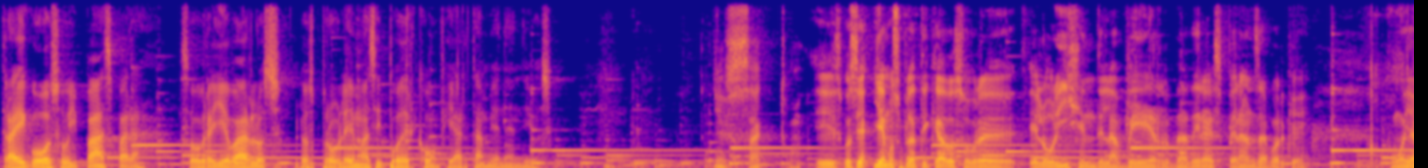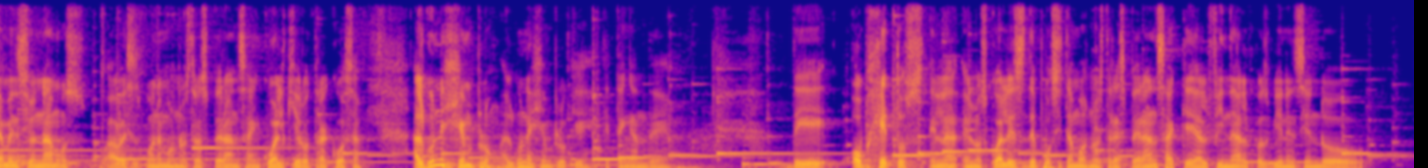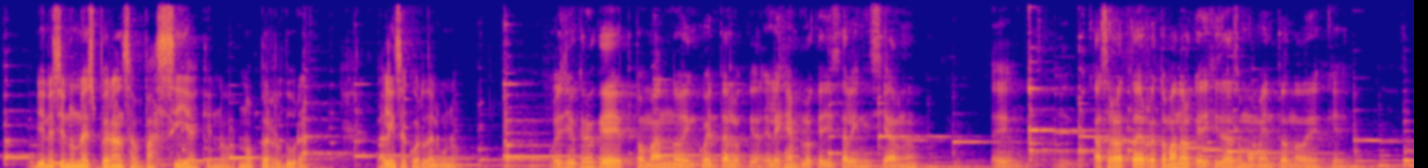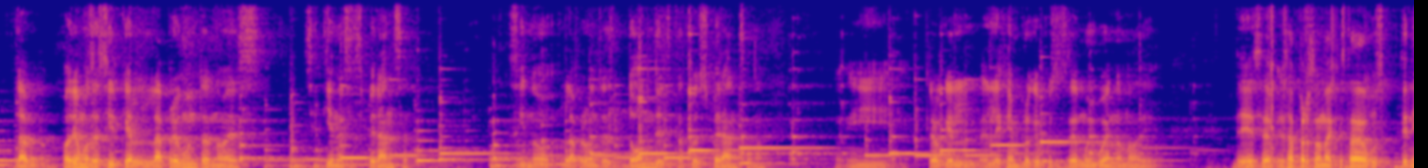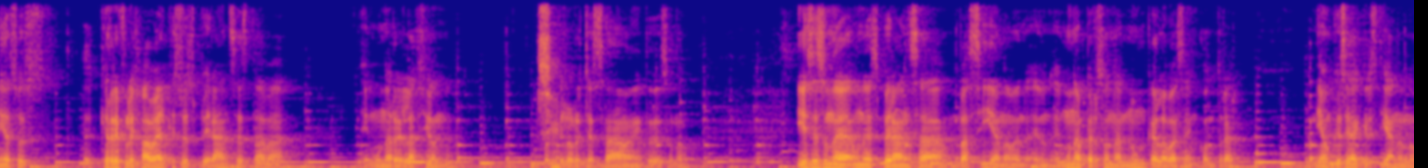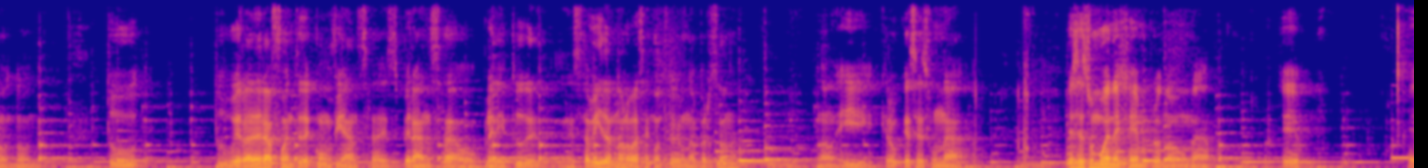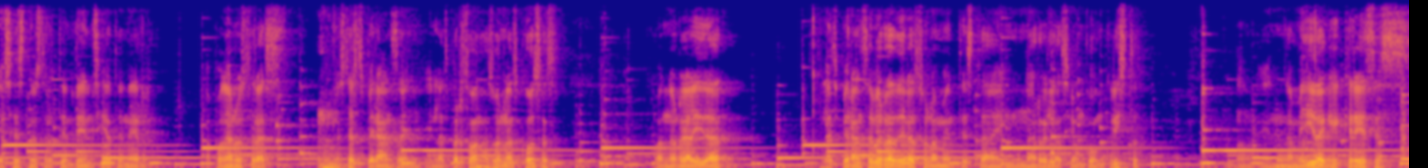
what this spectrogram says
trae gozo y paz para sobrellevar los, los problemas y poder confiar también en Dios. Exacto. Y después ya, ya, hemos platicado sobre el origen de la verdadera esperanza, porque como ya mencionamos, a veces ponemos nuestra esperanza en cualquier otra cosa. ¿Algún ejemplo, algún ejemplo que, que tengan de, de objetos en, la, en, los cuales depositamos nuestra esperanza que al final pues vienen siendo viene siendo una esperanza vacía que no, no perdura. ¿Alguien se acuerda de alguno? Pues yo creo que tomando en cuenta lo que, el ejemplo que dice al iniciar, ¿no? Eh, hace rato, retomando lo que dijiste hace un momento, ¿no? De que podríamos decir que la pregunta no es si tienes esperanza, sino la pregunta es dónde está tu esperanza, ¿no? Y creo que el, ejemplo que pusiste es muy bueno, ¿no? De, de esa, esa, persona que estaba tenía su, que reflejaba él que su esperanza estaba en una relación, ¿no? Porque lo rechazaban y todo eso, ¿no? Y esa es una, una esperanza vacía, ¿no? En, una persona nunca la vas a encontrar, ni aunque sea cristiano, ¿no? no tu, tu, verdadera fuente de confianza, esperanza o plenitud en esta vida no la vas a encontrar en una persona, ¿no? Y creo que esa es una, ese es un buen ejemplo, ¿no? Una, porque esa es nuestra tendencia a tener, a poner nuestras, nuestra esperanza en, en las personas o en las cosas cuando en realidad la esperanza verdadera solamente está en una relación con Cristo. En la medida que creces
